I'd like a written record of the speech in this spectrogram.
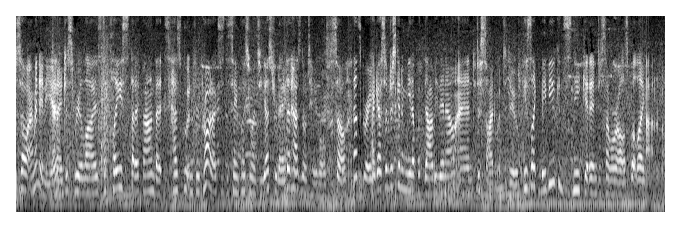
So I'm an idiot and I just realized the place that I found that has gluten-free products is the same place we went to yesterday that has no tables. So that's great. I guess I'm just gonna meet up with Davide now and decide what to do. He's like, maybe you can sneak it into somewhere else, but like, I don't know.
